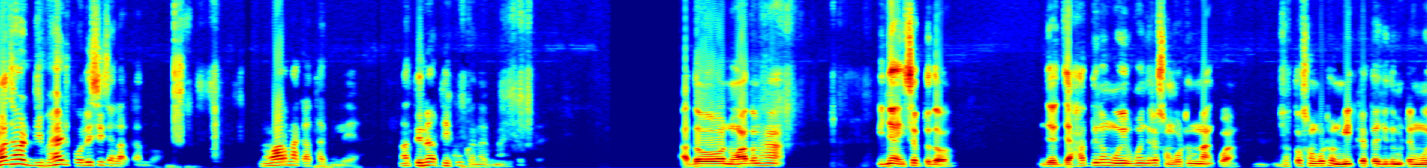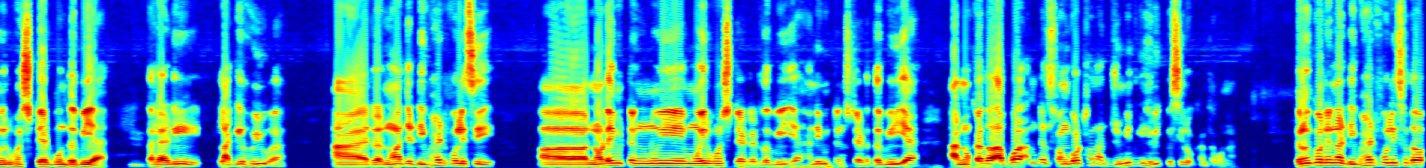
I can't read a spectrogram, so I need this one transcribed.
ᱱᱚᱣᱟ ᱡᱟᱦᱟᱸ ᱰᱤᱵᱷᱟᱭᱤᱰ ᱯᱚᱞᱤᱥᱤ ᱪᱟᱞᱟᱜ ᱠᱟᱱ ᱫᱚ ᱱᱚᱣᱟ ᱤᱧᱟᱹᱜ ᱦᱤᱥᱟᱹᱵ ᱛᱮᱫᱚ ᱡᱮ ᱡᱟᱦᱟᱸ ᱛᱤᱱᱟᱹᱜ ᱢᱚᱭᱩᱨᱵᱷᱚᱸᱡᱽ ᱨᱮ ᱥᱚᱝᱜᱚᱴᱷᱚᱱ ᱢᱮᱱᱟᱜ ᱠᱚᱣᱟ ᱡᱷᱚᱛᱚ ᱥᱚᱝᱜᱚᱴᱷᱚᱱ ᱢᱤᱫ ᱠᱟᱛᱮ ᱡᱩᱫᱤ ᱢᱤᱫᱴᱟᱝ ᱢᱚᱭᱩᱨᱵᱷᱚᱸᱡᱽ ᱥᱴᱮᱴ ᱵᱚᱱ ᱫᱟᱹᱵᱤᱭᱟ ᱛᱟᱦᱞᱮ ᱟᱹᱰᱤ ᱞᱟᱜᱮ ᱦᱩᱭᱩᱜᱼᱟ ᱟᱨ ᱱᱚᱣᱟ ᱡᱮ ᱰᱤᱵᱷᱟᱭᱤᱰ ᱯᱚᱞᱤᱥᱤ ᱱᱚᱰᱮ ᱢᱤᱫᱴᱟᱝ ᱱᱩᱭ ᱢᱚᱭᱩᱨᱵᱷᱚᱸᱡᱽ ᱥᱴᱮᱴ ᱮ ᱫᱟᱹᱵᱤᱭᱮᱜᱼᱟ ᱦᱟᱹᱱᱤ ᱢᱤᱫᱴᱟᱝ ᱥᱴᱮᱴ ᱫᱟᱹᱵᱤᱭᱮᱜᱼᱟ ᱟᱨ ᱱᱚᱝᱠᱟ ᱫᱚ ᱟᱵᱚᱣᱟᱜ ᱢᱤᱫᱴᱟᱝ ᱥᱚᱝᱜᱚᱴᱷᱚᱱ ᱟᱨ ᱡᱩᱢᱤᱫ ᱜᱮ ᱦᱤᱨᱤᱡ ᱯᱟᱹᱥᱤᱨᱚᱜ ᱠᱟᱱ ᱛᱟᱵᱚᱱᱟ ᱛᱮଣᱩ ᱠᱚᱨᱮ ᱚᱱᱟ ᱰᱤᱵᱷᱟᱭᱤᱰ ᱯᱚᱞᱤᱥᱤ ᱫᱚ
